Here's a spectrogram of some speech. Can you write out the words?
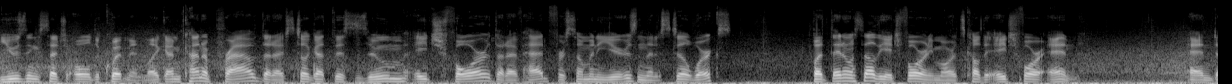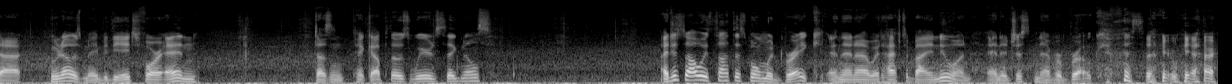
using such old equipment. Like, I'm kind of proud that I've still got this Zoom H4 that I've had for so many years and that it still works. But they don't sell the H4 anymore. It's called the H4n. And uh, who knows, maybe the H4n doesn't pick up those weird signals. I just always thought this one would break and then I would have to buy a new one, and it just never broke. so here we are.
